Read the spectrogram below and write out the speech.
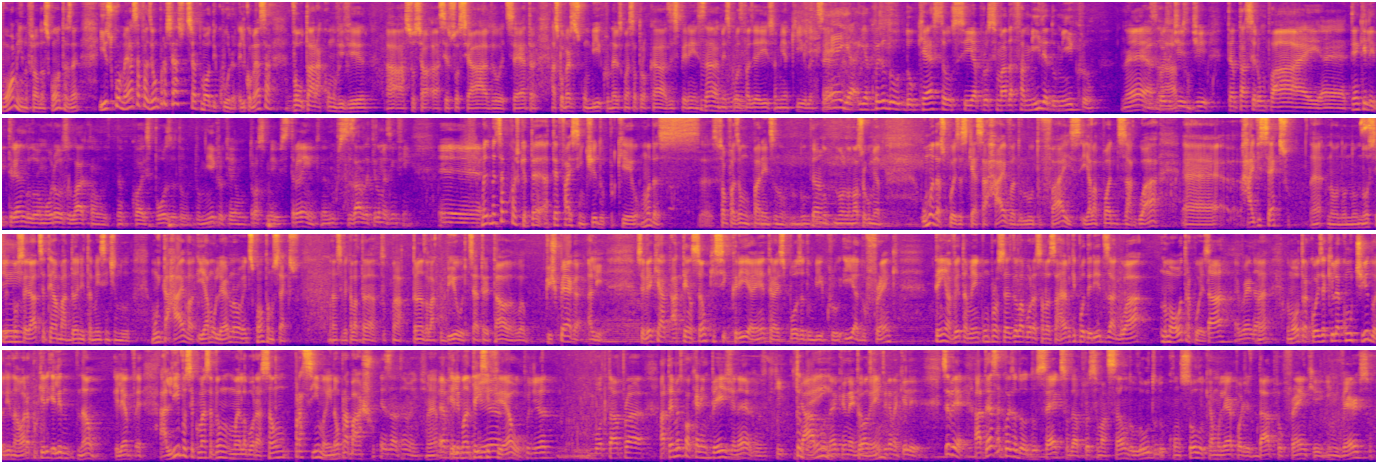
um homem, no final das contas, né? E isso começa a fazer um processo, de certo modo, de cura. Ele começa a voltar a conviver, a, a ser sociável, etc. As conversas com o micro, né? Eles começam a trocar as experiências. Ah, minha esposa fazia isso, a minha aquilo, etc. É, e a, e a coisa do, do Castle se aproximar da família do micro né? Exato. A coisa de, de tentar ser um pai. É, tem aquele triângulo amoroso lá com, com a esposa do, do micro, que é um troço meio estranho, que não precisava daquilo, mas enfim. É... Mas, mas, sabe que eu acho que até, até faz sentido, porque uma das. Só para fazer um parênteses no, no, então. no, no, nosso argumento. Uma das coisas que essa raiva do luto faz, e ela pode desaguar, é raiva e sexo. Né? No, no, no, no, no seriado você tem a Madani também sentindo muita raiva e a mulher normalmente desconta no sexo. Né? Você vê que ela tá, transa lá com o Bill, etc e tal, o bicho pega ali. Você vê que a, a tensão que se cria entre a esposa do Micro e a do Frank tem a ver também com o processo de elaboração dessa raiva que poderia desaguar numa outra coisa. Tá, é verdade. Né? Numa outra coisa, aquilo é contido ali na hora, porque ele, ele não, ele é, é ali você começa a ver uma elaboração para cima e não para baixo. Exatamente. Né? Porque, é, porque ele, mantém-se fiel. Podia botar para até mesmo qualquer page, né? Que também, diabo, né? Que negócio também. que fica naquele. Você vê, até essa coisa do, do sexo, da aproximação, do luto, do consolo que a mulher pode dar pro Frank inverso,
